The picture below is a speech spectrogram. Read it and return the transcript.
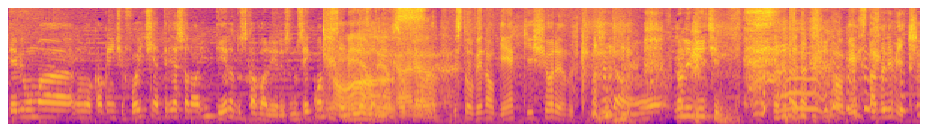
Teve uma, um local que a gente foi tinha trilha sonora inteira dos Cavaleiros. Eu não sei quantos CDs Meu ali. Deus, eu Caramba, estou vendo alguém aqui chorando. Então, eu- no limite. alguém está no limite.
